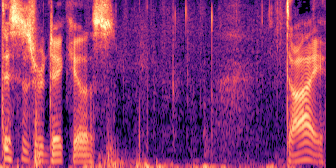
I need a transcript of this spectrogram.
This is ridiculous. Die.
